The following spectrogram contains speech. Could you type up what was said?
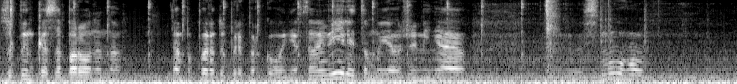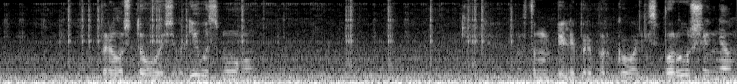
зупинка заборонена. Там попереду припарковані автомобілі, тому я вже міняю е, смугу. Перелаштовуюсь у ліву смугу. Автомобілі припарковані з порушенням.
